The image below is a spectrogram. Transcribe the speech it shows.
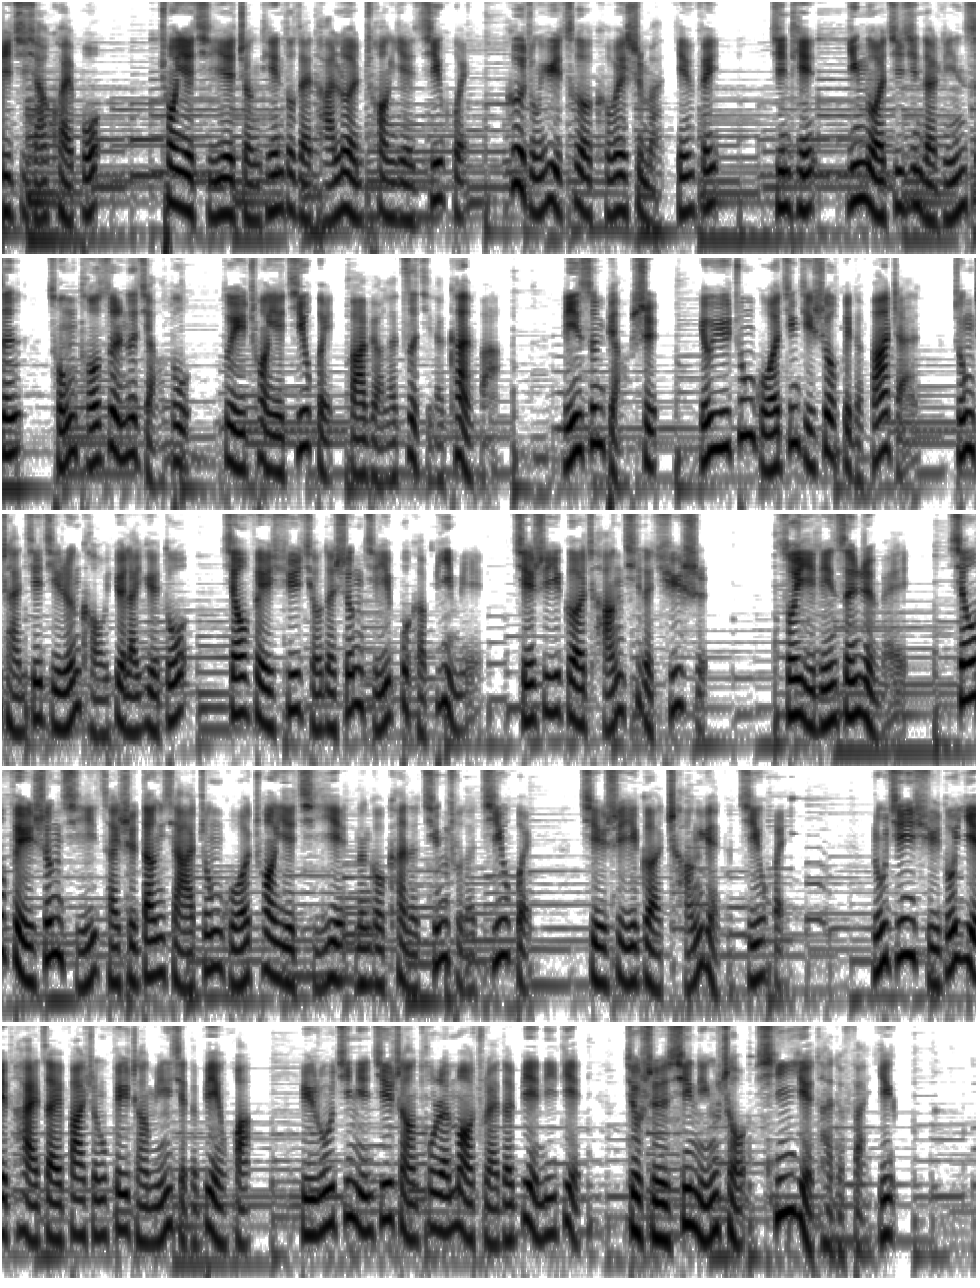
笔记侠快播：创业企业整天都在谈论创业机会，各种预测可谓是满天飞。今天，英诺基金的林森从投资人的角度对创业机会发表了自己的看法。林森表示，由于中国经济社会的发展，中产阶级人口越来越多，消费需求的升级不可避免，且是一个长期的趋势。所以，林森认为，消费升级才是当下中国创业企业能够看得清楚的机会。且是一个长远的机会。如今许多业态在发生非常明显的变化，比如今年街上突然冒出来的便利店，就是新零售新业态的反应。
